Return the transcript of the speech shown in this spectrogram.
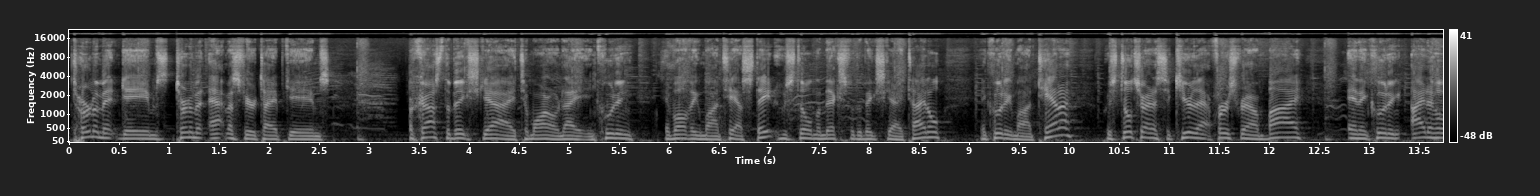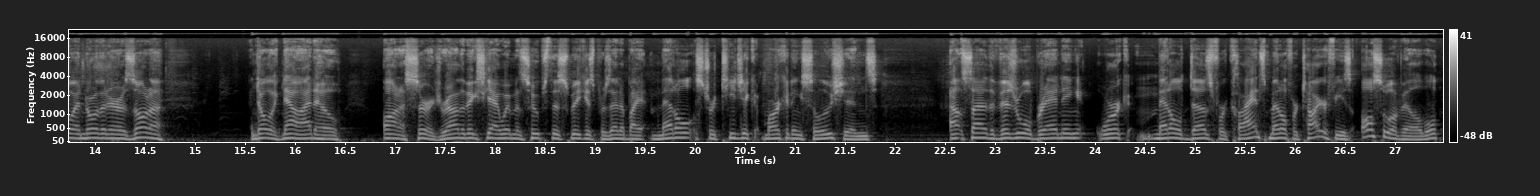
tournament games, tournament atmosphere type games across the Big Sky tomorrow night, including involving Montana State, who's still in the mix for the Big Sky title, including Montana, who's still trying to secure that first round bye, and including Idaho and Northern Arizona. And don't look now, Idaho on a surge. Around the Big Sky Women's Hoops this week is presented by Metal Strategic Marketing Solutions. Outside of the visual branding work Metal does for clients, Metal Photography is also available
